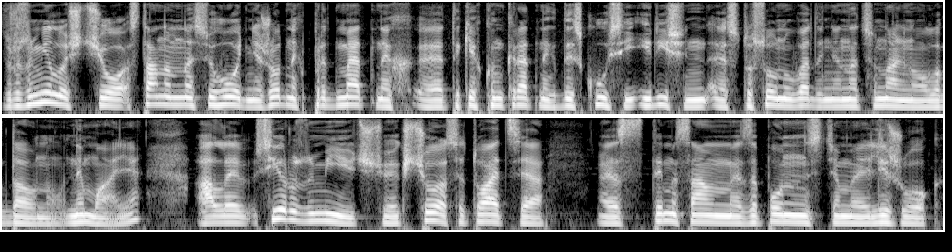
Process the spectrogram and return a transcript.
Зрозуміло, що станом на сьогодні жодних предметних е, таких конкретних дискусій і рішень е, стосовно введення національного локдауну немає. Але всі розуміють, що якщо ситуація е, з тими самими заповненостями ліжок,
